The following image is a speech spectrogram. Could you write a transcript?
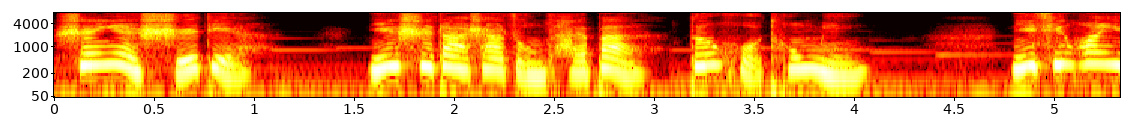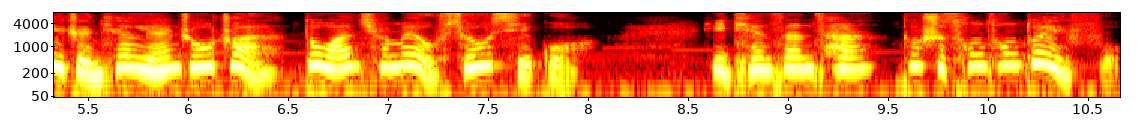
深夜十点，倪氏大厦总裁办灯火通明。倪清欢一整天连轴转，都完全没有休息过，一天三餐都是匆匆对付，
